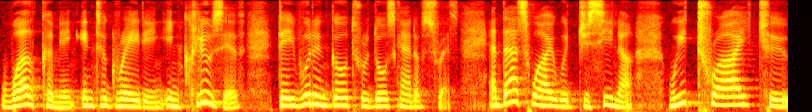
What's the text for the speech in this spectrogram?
welcoming, integrating, inclusive. They wouldn't go through those kind of stress, and that's why with Gecina we try to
